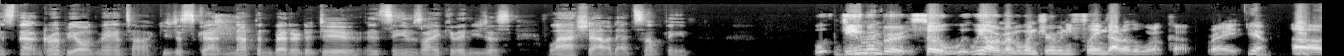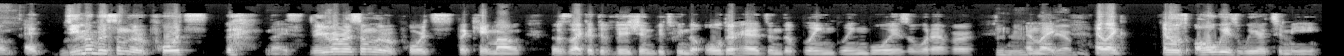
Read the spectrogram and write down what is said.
it's that grumpy old man talk. You just got nothing better to do. It seems like, and then you just lash out at something. Well, do you and remember? Like, so we, we all remember when Germany flamed out of the World Cup, right? Yeah. Um, and do you remember some of the reports? nice. Do you remember some of the reports that came out? It was like a division between the older heads and the bling bling boys or whatever. Mm-hmm. And like, yep. and like, and it was always weird to me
